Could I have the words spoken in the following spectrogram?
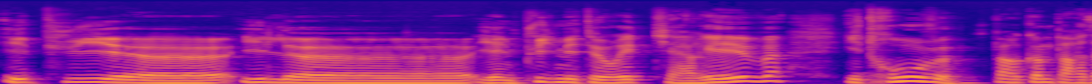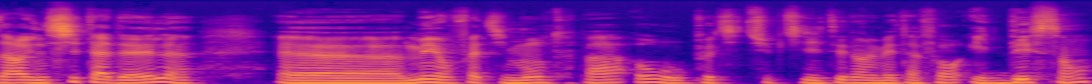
et puis euh, il euh, y a une pluie de météorites qui arrive. Il trouve par comme par hasard une citadelle. Euh, mais en fait il monte pas. Oh petite subtilité dans les métaphores. Il descend.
